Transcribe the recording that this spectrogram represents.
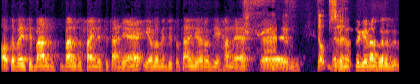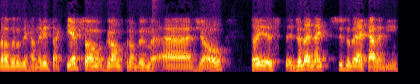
O, to będzie bardzo, bardzo fajne pytanie i ono będzie totalnie rozjechane. Dobrze. Będą sobie bardzo, bardzo rozjechane. Więc tak, pierwszą grą, którą bym e, wziął, to jest Jedi Knight 3 Jedi Academy.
